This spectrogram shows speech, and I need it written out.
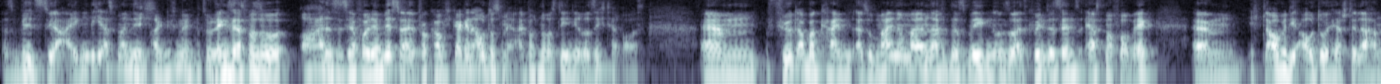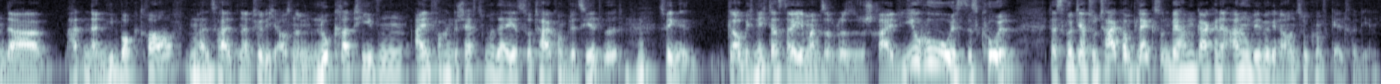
Das willst du ja eigentlich erstmal nicht. Eigentlich nicht, natürlich. Du denkst erstmal so, oh, das ist ja voll der Mist, da verkaufe ich gar keine Autos mehr, einfach nur aus denen ihrer Sicht heraus. Ähm, führt aber kein, also meiner Meinung nach deswegen und so als Quintessenz erstmal vorweg, ähm, ich glaube, die Autohersteller haben da, hatten da nie Bock drauf, mhm. weil es halt natürlich aus einem lukrativen, einfachen Geschäftsmodell jetzt total kompliziert wird. Mhm. Deswegen glaube ich nicht, dass da jemand so, so schreit, juhu, ist das cool. Das wird ja total komplex und wir haben gar keine Ahnung, wie wir genau in Zukunft Geld verdienen.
